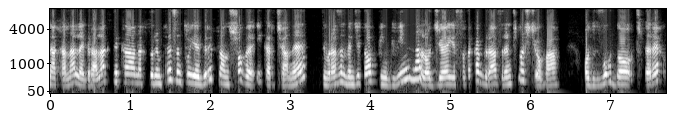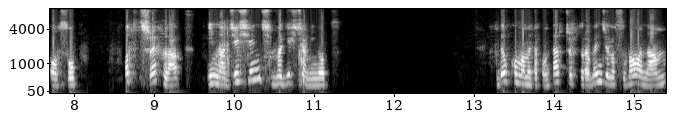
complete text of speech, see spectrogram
na kanale Gralaktyka, na którym prezentuję gry planszowe i karciane. Tym razem będzie to Pingwin na lodzie. Jest to taka gra zręcznościowa od 2 do 4 osób, od 3 lat i na 10-20 minut. W pudełku mamy taką tarczę, która będzie losowała nam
